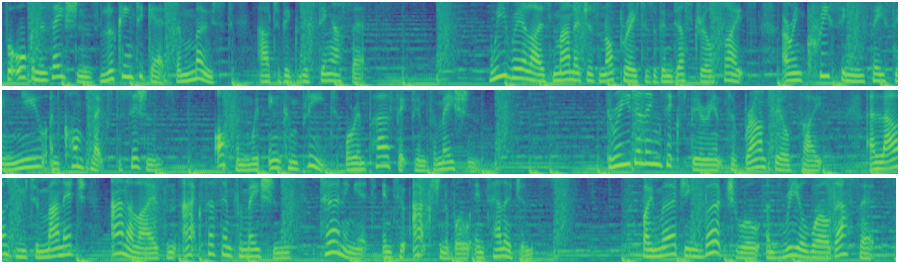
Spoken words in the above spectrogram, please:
for organizations looking to get the most out of existing assets. We realize managers and operators of industrial sites are increasingly facing new and complex decisions, often with incomplete or imperfect information. 3Deling's experience of brownfield sites allows you to manage, analyze and access information, turning it into actionable intelligence. By merging virtual and real-world assets,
